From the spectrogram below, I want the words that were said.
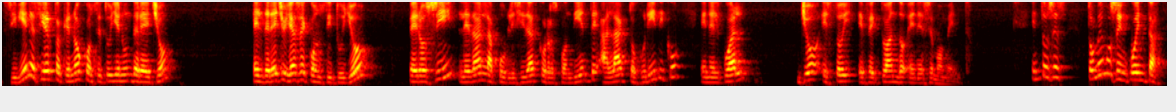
Si bien es cierto que no constituyen un derecho, el derecho ya se constituyó, pero sí le dan la publicidad correspondiente al acto jurídico en el cual yo estoy efectuando en ese momento. Entonces, tomemos en cuenta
